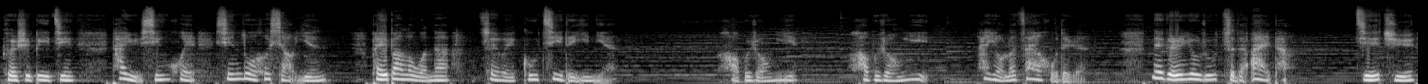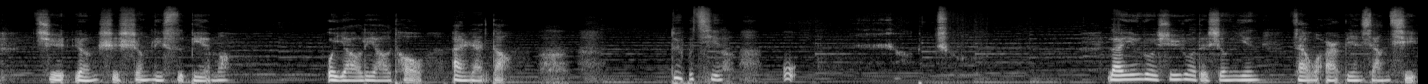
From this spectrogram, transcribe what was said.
可是，毕竟他与新慧、新洛和小银陪伴了我那最为孤寂的一年。好不容易，好不容易，他有了在乎的人，那个人又如此的爱他，结局却仍是生离死别吗？我摇了摇头，黯然道：“ 对不起，我。”蓝莹若虚弱的声音在我耳边响起。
